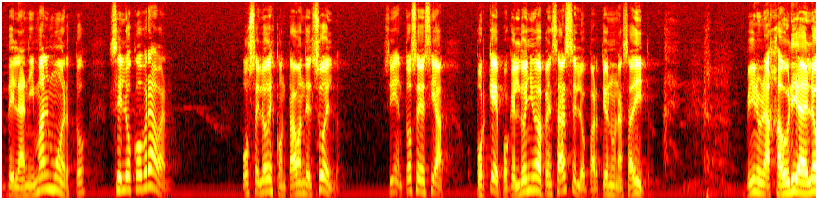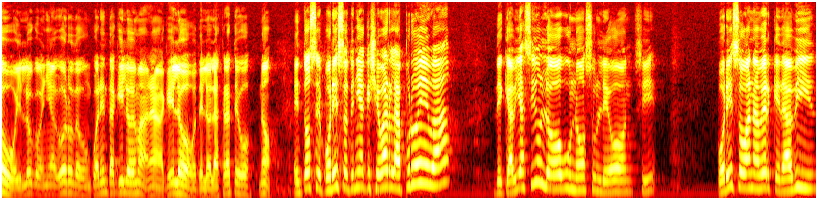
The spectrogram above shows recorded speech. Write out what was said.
del animal muerto, se lo cobraban o se lo descontaban del sueldo. ¿sí? Entonces decía, ¿Por qué? Porque el dueño iba a pensar, se lo partió en un asadito. Vino una jauría de lobo y el loco venía gordo con 40 kilos de más. Nada, ¿qué lobo? ¿Te lo lastraste vos? No. Entonces por eso tenía que llevar la prueba de que había sido un lobo, un oso, un león, ¿sí? Por eso van a ver que David,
